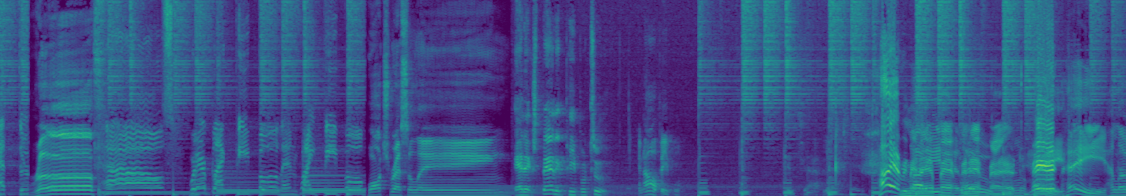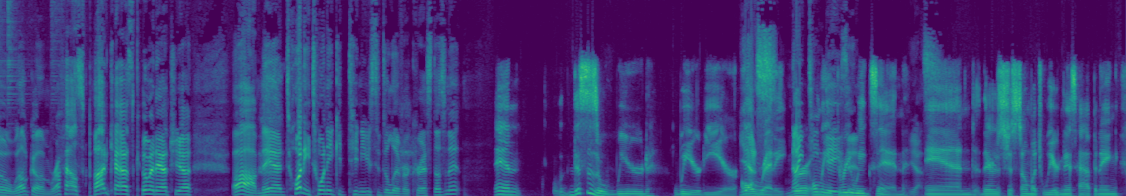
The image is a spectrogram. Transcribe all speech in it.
At the Rough house where black people and white people watch wrestling. and Hispanic people too. and all people. Hi, everybody. Hello. Hey. Hey, hello. Welcome. Rough House Podcast coming at you. Ah, man. 2020 continues to deliver, Chris, doesn't it? And this is a weird, weird year Yes, already. We're only three in. weeks in. Yes. And there's just so much weirdness happening.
